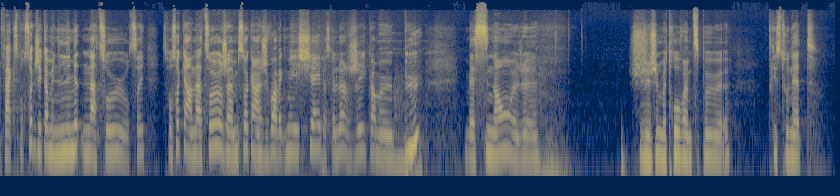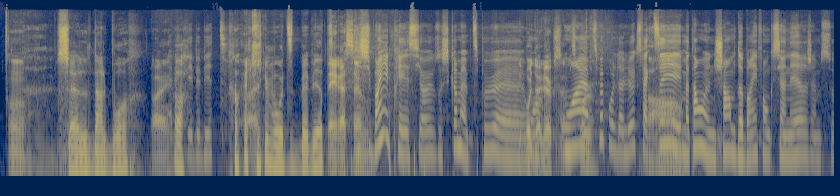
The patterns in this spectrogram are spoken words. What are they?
Fait que c'est pour ça que j'ai comme une limite nature, tu sais. C'est pour ça qu'en nature, j'aime ça quand j'y vais avec mes chiens, parce que là, j'ai comme un but. Mais sinon, je, je, je me trouve un petit peu euh, tristounette Hum. Seul dans le bois, Ouais. avec Ah. des bébites. avec les maudites bébites. Des Puis je racines. suis bien précieuse. Je suis comme un petit peu. Euh, Des poules de ouais. luxe, un ouais, petit peu. un petit peu poule de luxe. Fait que, tu sais, mettons une chambre de bain fonctionnelle, j'aime ça.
